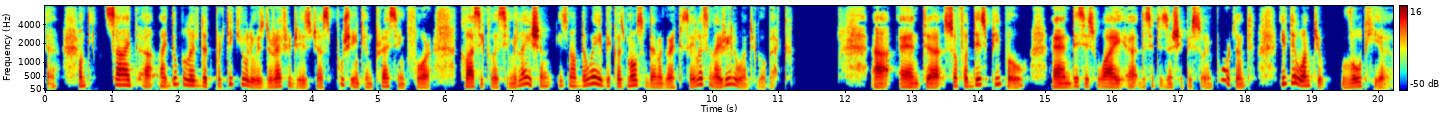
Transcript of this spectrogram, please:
here. On the side, uh, I do believe that, particularly with the refugees, just pushing and pressing for classical assimilation is not the way because most of them are going to say, listen, I really want to go back. Uh, and uh, so for these people, and this is why uh, the citizenship is so important, if they want to vote here,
